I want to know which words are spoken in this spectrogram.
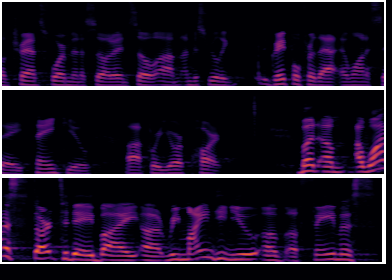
of Transform Minnesota. And so um, I'm just really grateful for that. I want to say thank you uh, for your part. But um, I want to start today by uh, reminding you of a famous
